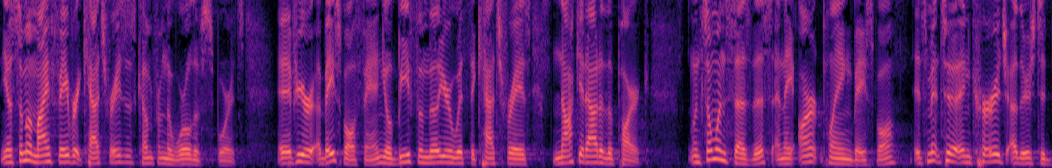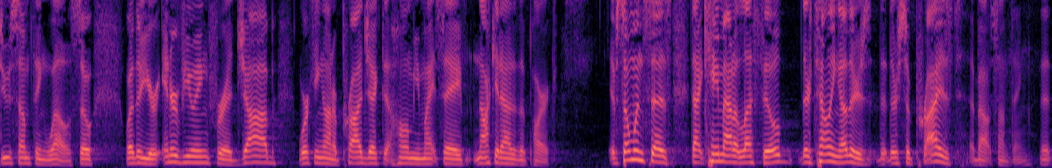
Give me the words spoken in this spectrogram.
You know, some of my favorite catchphrases come from the world of sports. If you're a baseball fan, you'll be familiar with the catchphrase, knock it out of the park. When someone says this and they aren't playing baseball, it's meant to encourage others to do something well. So, whether you're interviewing for a job, working on a project at home, you might say, knock it out of the park. If someone says that came out of left field, they're telling others that they're surprised about something that,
